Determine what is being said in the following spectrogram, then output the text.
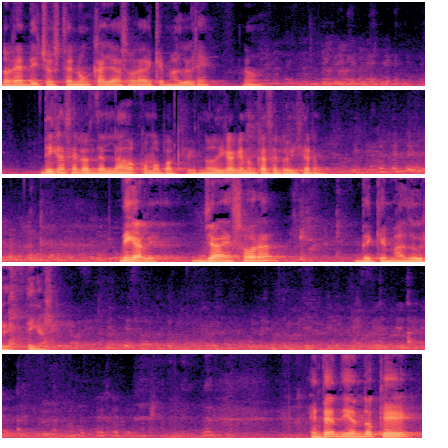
¿No le han dicho a usted nunca, ya es hora de que madure? ¿No? Dígaselo al del lado como para que no diga que nunca se lo dijeron. Dígale, ya es hora de que madure, dígale. Entendiendo que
